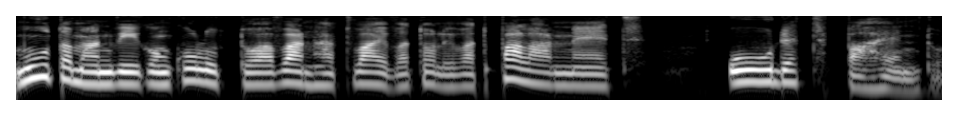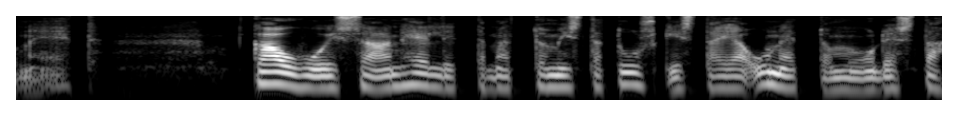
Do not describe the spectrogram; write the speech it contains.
Muutaman viikon kuluttua vanhat vaivat olivat palanneet, uudet pahentuneet kauhuissaan hellittämättömistä tuskista ja unettomuudesta,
